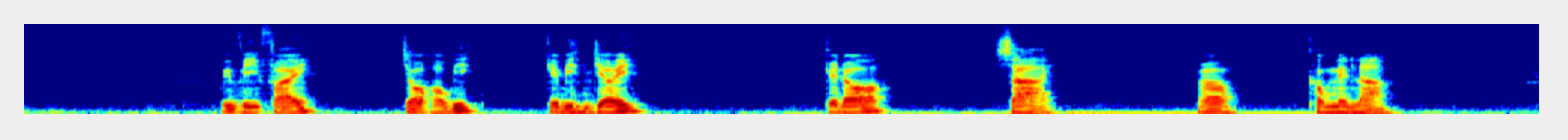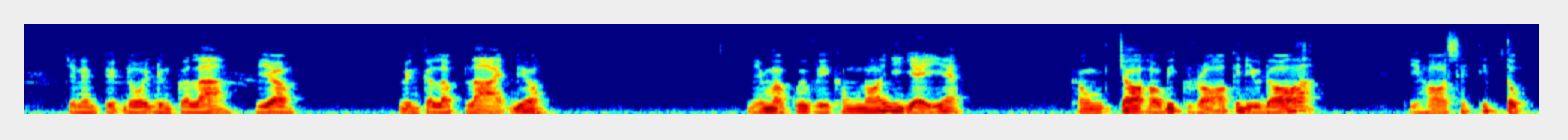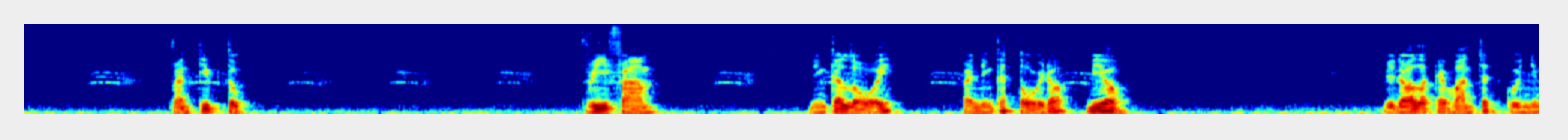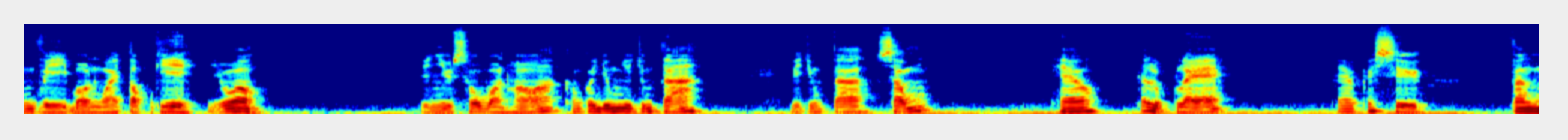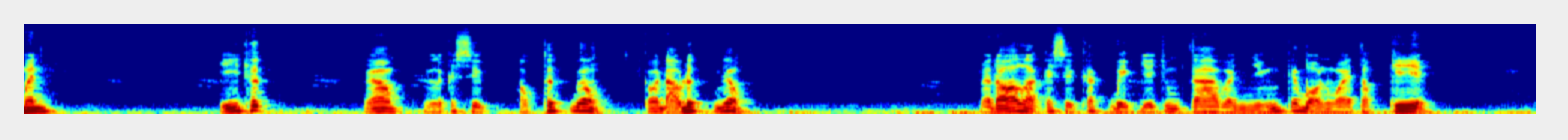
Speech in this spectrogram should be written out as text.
Quý vị phải cho họ biết cái biên giới cái đó sai. Không? Không nên làm. Cho nên tuyệt đối đừng có làm, biết không? Đừng có lập lại, biết không? Nếu mà quý vị không nói như vậy á, không cho họ biết rõ cái điều đó thì họ sẽ tiếp tục, vẫn tiếp tục vi phạm những cái lỗi và những cái tội đó, biết không? Vì đó là cái bản chất của những vị bọn ngoại tộc kia, hiểu không? Vì nhiều số bọn họ không có giống như chúng ta. Vì chúng ta sống theo cái luật lệ, theo cái sự văn minh, ý thức phải không? Là cái sự học thức, biết không? Có đạo đức, biết không? Và đó là cái sự khác biệt giữa chúng ta và những cái bọn ngoại tộc kia.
